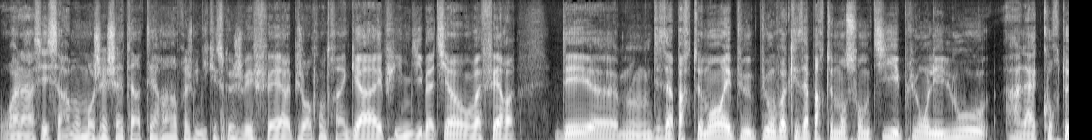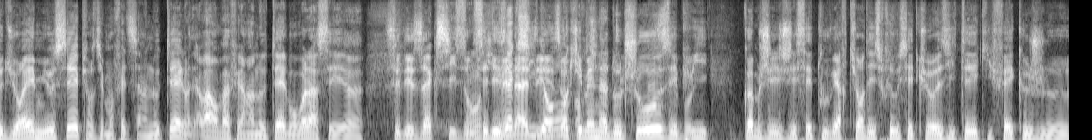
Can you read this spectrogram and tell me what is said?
Voilà, c'est ça. À un moment, j'achète un terrain. Après, je me dis qu'est-ce que je vais faire? Et puis, je rencontre un gars. Et puis, il me dit bah tiens, on va faire des, euh, des appartements. Et puis, plus on voit que les appartements sont petits et plus on les loue à la courte durée, mieux c'est. Puis, on se dit mais en fait, c'est un hôtel. On, dit, Ah, on va faire un hôtel. Bon, voilà, c'est. euh, C'est des accidents c'est qui des mènent à accidents qui mènent à d'autres choses. Et beau. puis, comme j'ai cette ouverture d'esprit ou cette curiosité qui fait que je.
